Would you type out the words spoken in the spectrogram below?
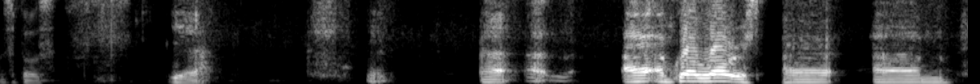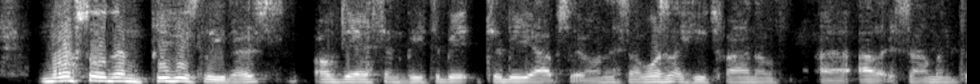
i suppose yeah uh, I, have got a lot of respect um, more so than previous leaders of the SNP. To be to be absolutely honest, I wasn't a huge fan of uh, Alex Salmond.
